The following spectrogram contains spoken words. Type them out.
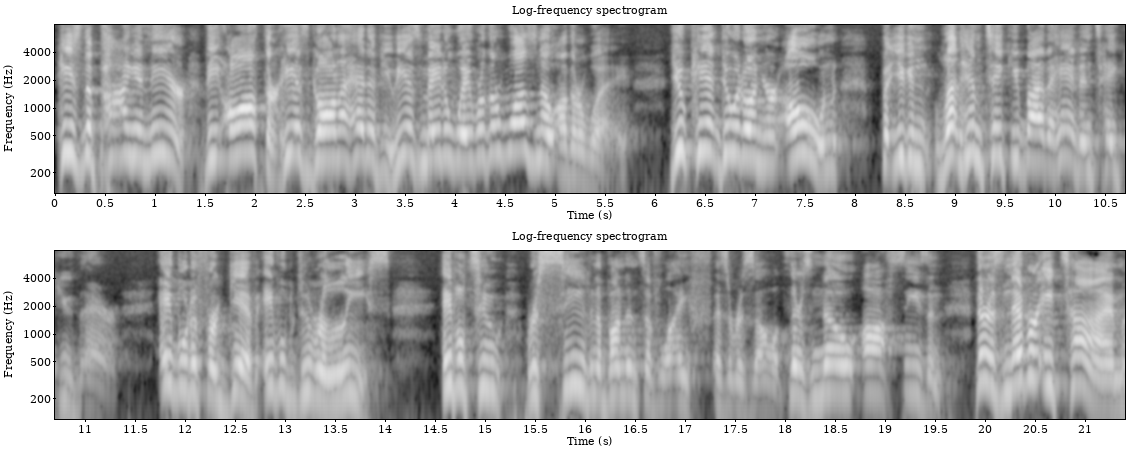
He's the pioneer, the author. He has gone ahead of you. He has made a way where there was no other way. You can't do it on your own, but you can let Him take you by the hand and take you there. Able to forgive, able to release, able to receive an abundance of life as a result. There's no off season. There is never a time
